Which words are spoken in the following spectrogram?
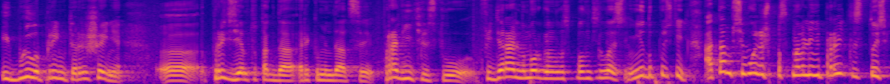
И было принято решение э, президенту тогда рекомендации, правительству, федеральным органам исполнительной власти не допустить. А там всего лишь постановление правительства, то есть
